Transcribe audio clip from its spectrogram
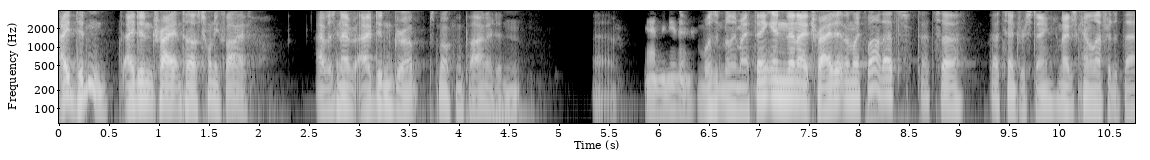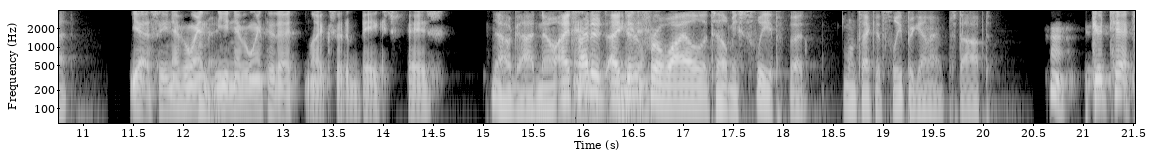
I didn't. I didn't try it until I was 25. I was never. I didn't grow up smoking pot. I didn't. Uh, Yeah, me neither. wasn't really my thing. And then I tried it, and I'm like, well, that's that's uh that's interesting. And I just kind of left it at that. Yeah, so you never went. Okay. You never went through that like sort of baked phase. Oh God, no! I tried Yeah, it. I me did it for a while to help me sleep, but once I could sleep again, I stopped. Huh. Good tip.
